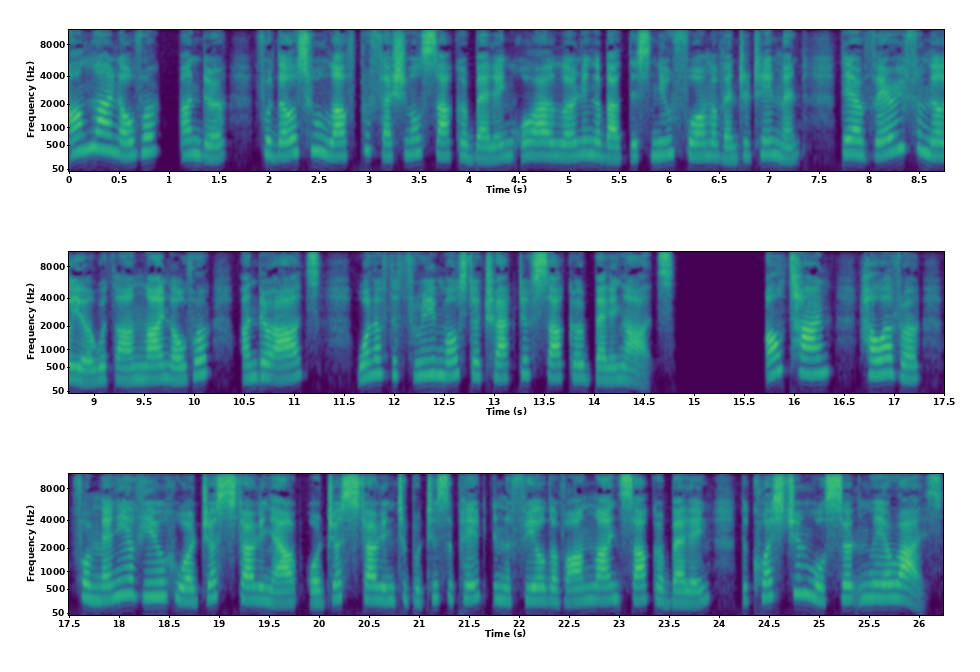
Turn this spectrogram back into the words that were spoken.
Online over, under, for those who love professional soccer betting or are learning about this new form of entertainment, they are very familiar with online over, under odds, one of the three most attractive soccer betting odds. All time, however, for many of you who are just starting out or just starting to participate in the field of online soccer betting, the question will certainly arise.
